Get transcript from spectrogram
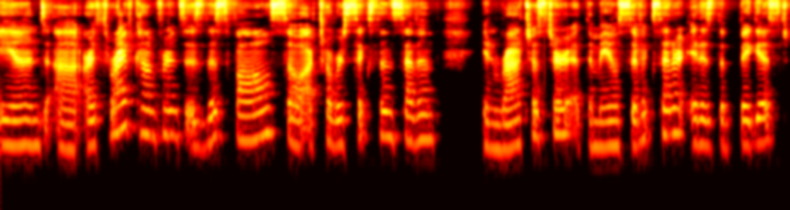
And uh, our Thrive Conference is this fall, so October 6th and 7th in Rochester at the Mayo Civic Center. It is the biggest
